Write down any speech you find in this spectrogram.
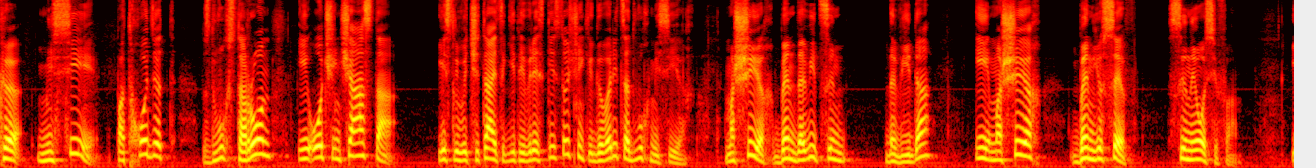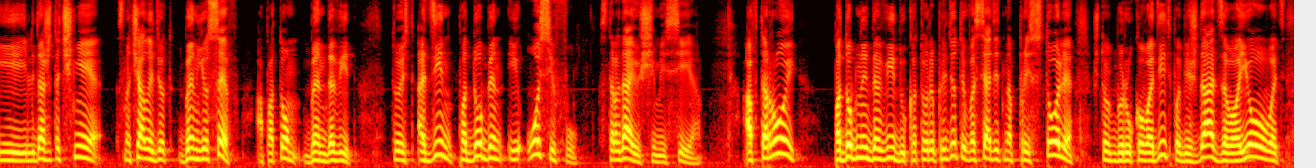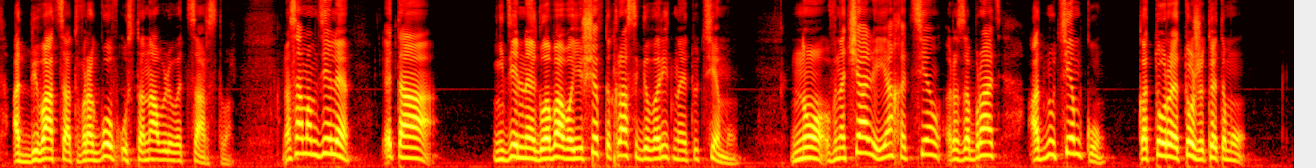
к Мессии подходят с двух сторон, и очень часто, если вы читаете какие-то еврейские источники, говорится о двух Мессиях. Машиах бен Давид, сын Давида, и Машиах бен Йосеф, сын Иосифа. И, или даже точнее, сначала идет бен Йосеф, а потом бен Давид. То есть один подобен Иосифу, страдающий Мессия, а второй, подобный Давиду, который придет и восядет на престоле, чтобы руководить, побеждать, завоевывать, отбиваться от врагов, устанавливать царство. На самом деле, эта недельная глава Ваешев как раз и говорит на эту тему. Но вначале я хотел разобрать одну темку, которая тоже к этому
